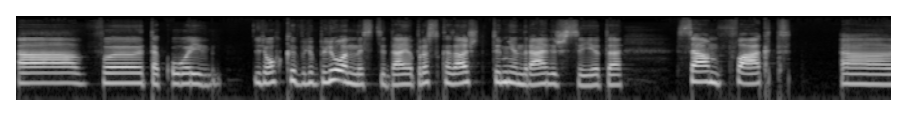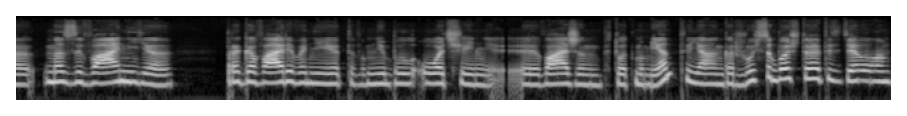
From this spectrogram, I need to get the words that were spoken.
а, в такой легкой влюбленности, да, я просто сказала, что ты мне нравишься, и это сам факт а, называния, проговаривания этого мне был очень э, важен в тот момент. Я горжусь собой, что я это сделала.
